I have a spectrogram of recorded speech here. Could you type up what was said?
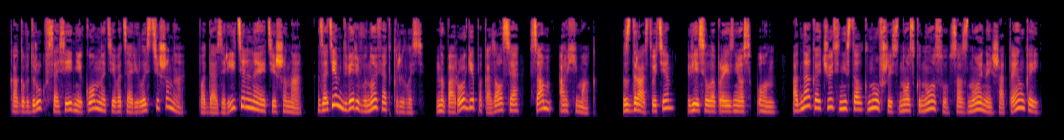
как вдруг в соседней комнате воцарилась тишина. Подозрительная тишина. Затем дверь вновь открылась. На пороге показался сам Архимаг. "Здравствуйте", весело произнес он. Однако, чуть не столкнувшись нос к носу со знойной шатенкой,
